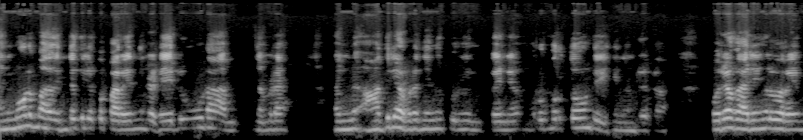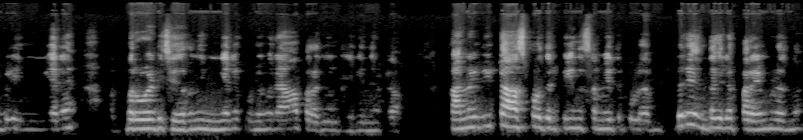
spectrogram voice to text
അനുമോൾ എന്തെങ്കിലുമൊക്കെ പറയുന്നതിന്റെ ഇടയിലൂടെ നമ്മുടെ അതിൽ അവിടെ നിന്ന് പിന്നെ മുറുമുറുത്തോണ്ടിരിക്കുന്നുണ്ട് കേട്ടോ. ഓരോ കാര്യങ്ങൾ പറയുമ്പോൾ ഇങ്ങനെ അക്ബറുമായിട്ട് ചേർന്ന് ഇങ്ങനെ കുഞ്ഞുകുനാ പറഞ്ഞുകൊണ്ടിരിക്കുന്നു കേട്ടോ. കാരണം ഈ ടാസ്ക് അവതരിപ്പിക്കുന്ന സമയത്ത് ഇവരെ എന്തെങ്കിലും പറയുമ്പോഴൊന്നും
